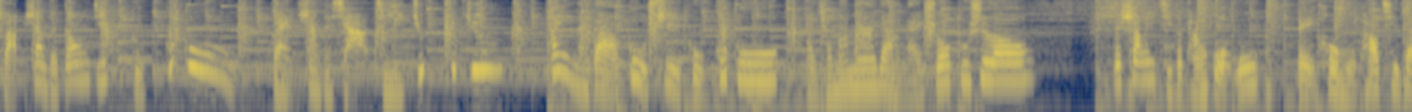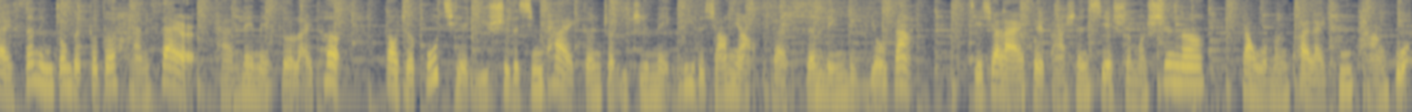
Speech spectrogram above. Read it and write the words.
早上的公鸡咕咕咕，晚上的小鸡啾啾啾。欢迎来到故事咕咕咕，晚熊妈妈要来说故事喽。在上一集的糖果屋，被后母抛弃在森林中的哥哥韩塞尔和妹妹格莱特，抱着姑且一试的心态，跟着一只美丽的小鸟在森林里游荡。接下来会发生些什么事呢？让我们快来听糖果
